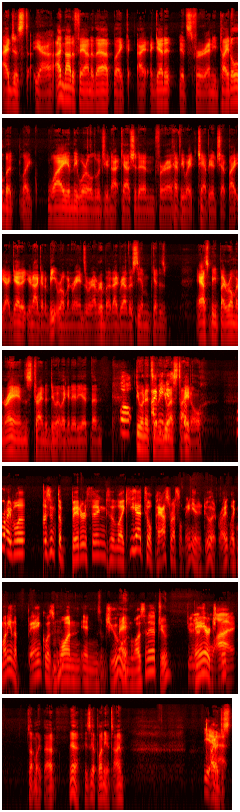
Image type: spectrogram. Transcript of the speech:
I just, yeah, I'm not a fan of that. Like, I, I get it; it's for any title, but like, why in the world would you not cash it in for a heavyweight championship? I, yeah, I get it. You're not going to beat Roman Reigns or whatever, but I'd rather see him get his ass beat by Roman Reigns trying to do it like an idiot than well, doing it to I the mean, U.S. it's the- title. right. Well, isn't the bitter thing to like he had till past WrestleMania to do it, right? Like Money in the Bank was Mhm. won in Was June, May? wasn't it? June, June May or or July. something like that. Yeah, he's got plenty of time. Yeah. I just,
